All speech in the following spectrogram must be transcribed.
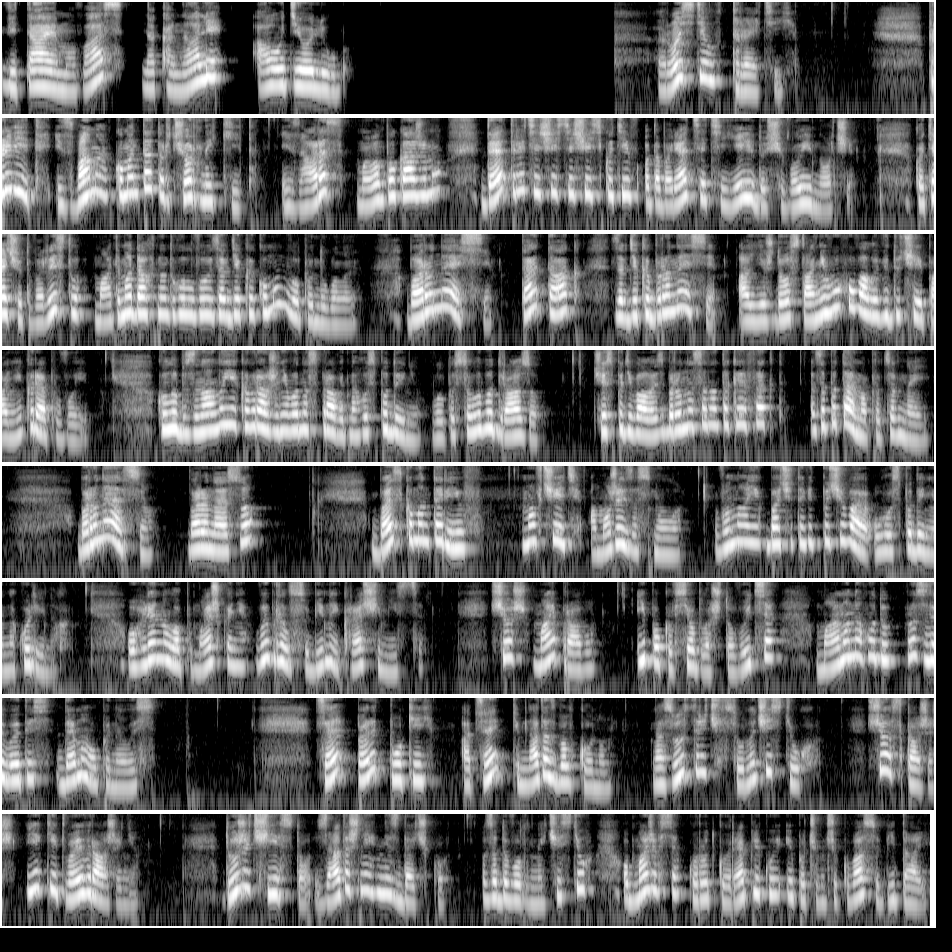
Вітаємо вас на каналі Аудіолюб. Розділ третій. Привіт! І з вами коментатор Чорний Кіт. І зараз ми вам покажемо, де 36,6 котів одабаряться цієї дощової ночі. Котяче товариство матиме дах над головою завдяки кому ви подумали? Баронесі. Та так, завдяки баронесі, а її ж до останнього ховали від очей пані Крепової. Коли б знали, яке враження вона справить на господиню, випустили б одразу. Чи сподівалась баронеса на такий ефект? Запитаємо про це в неї. Баронесо, баронесо? Без коментарів. Мовчить, а може, й заснула. Вона, як бачите, відпочиває у господині на колінах. Оглянула помешкання, вибрала собі найкраще місце. Що ж, має право. І поки все облаштовується, маємо нагоду роздивитись, де ми опинились. Це передпокій, а це кімната з балконом. Назустріч суне чистюх. Що скажеш, які твої враження? Дуже чисто, затишнє гніздечко. Задоволений чистюх обмежився короткою реплікою і почимчикував собі далі.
